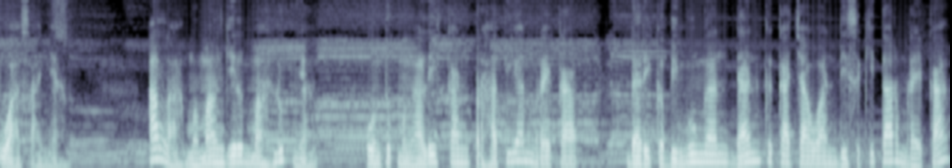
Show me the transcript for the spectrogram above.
kuasanya. Allah memanggil makhluknya untuk mengalihkan perhatian mereka dari kebingungan dan kekacauan di sekitar mereka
